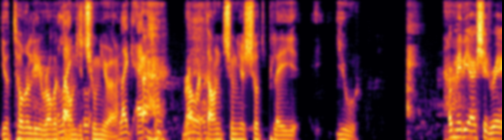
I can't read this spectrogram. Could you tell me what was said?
You're totally Robert Like- Downey Jr. like actor. Robert Downey Jr. should play you. Or maybe I should ra-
